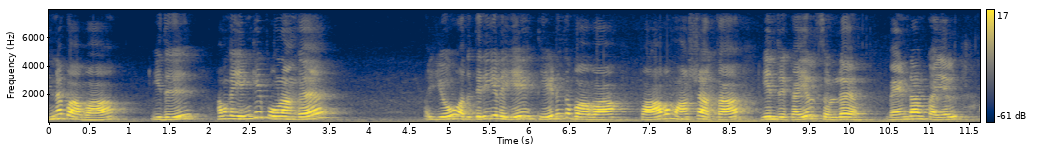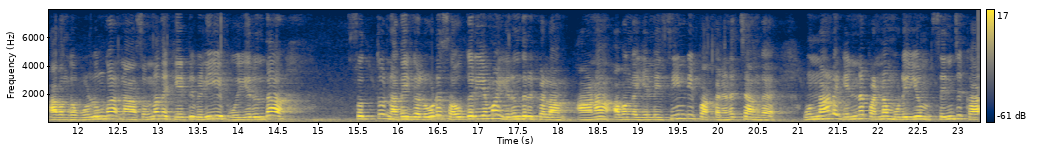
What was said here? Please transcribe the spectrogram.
என்ன பாவா? இது அவங்க எங்கே போனாங்க? ஐயோ அது தெரியலையே. தேடுங்க பாவா. பாவம் ஆஷாக்கா என்று கயல் சொல்ல வேண்டாம் கயல் அவங்க ஒழுங்கா நான் சொன்னதை கேட்டு வெளியே போயிருந்தா சொத்து நகைகளோட சௌகரியமாக இருந்திருக்கலாம். ஆனால் அவங்க என்னை சீண்டி பார்க்க நினச்சாங்க. உன்னால் என்ன பண்ண முடியும்? செஞ்சு கா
